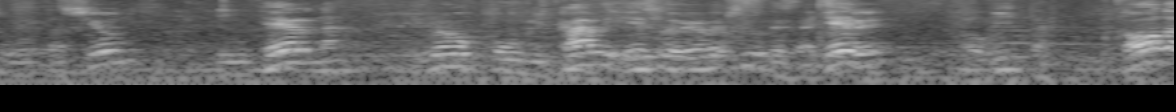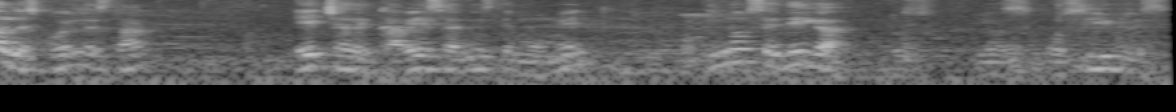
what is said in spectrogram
su votación interna y luego publicarla, y eso debe haber sido desde ayer, ¿eh? ahorita. Toda la escuela está hecha de cabeza en este momento. Y no se diga los, los posibles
